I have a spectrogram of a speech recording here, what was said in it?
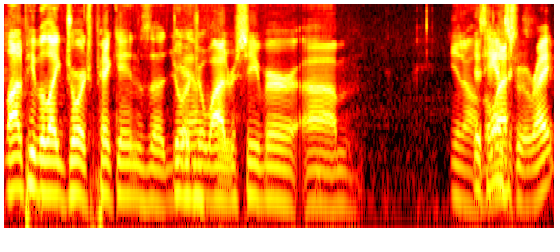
A lot of people like George Pickens, the Georgia Yeah. wide receiver. Um, you know, His hands last- grew, right?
